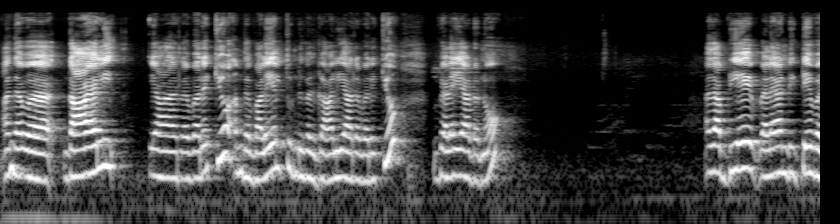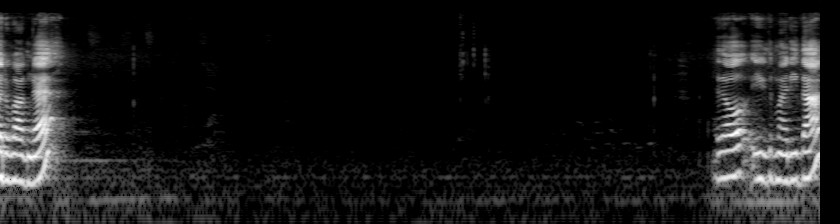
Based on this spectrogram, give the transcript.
அந்த வ- காலி ஆகிற வரைக்கும் அந்த வளையல் துண்டுகள் காலியாகிற வரைக்கும் விளையாடணும். அது அப்படியே விளையாண்டுக்கிட்டே வருவாங்க. ஏதோ இது மாதிரி தான்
